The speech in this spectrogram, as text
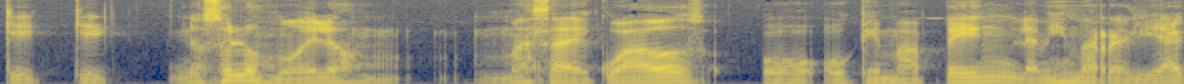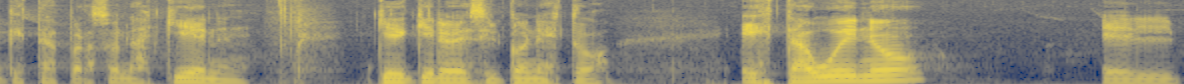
que, no son los modelos más adecuados o, que mapen la misma realidad que estas personas quieren. ¿Qué quiero decir con esto? Está bueno el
